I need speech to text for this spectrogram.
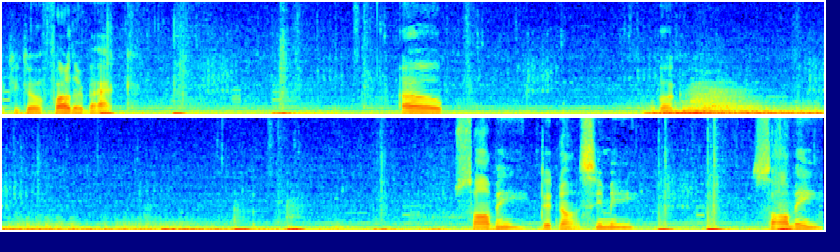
I could go farther back. Oh. Bugger. Saw me? Did not see me? Saw me?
